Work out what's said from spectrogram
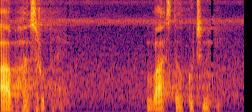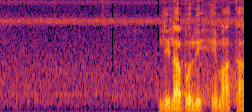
आभास रूप है, वास्तव कुछ नहीं। लीला बोली, हे माता,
